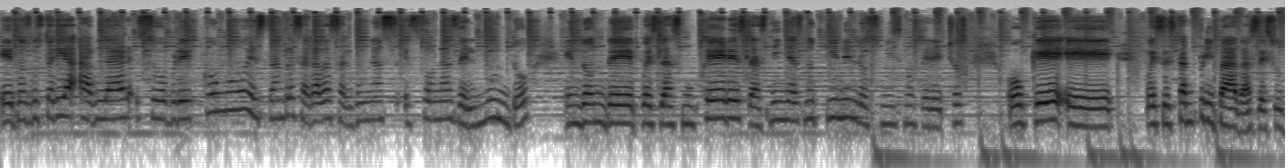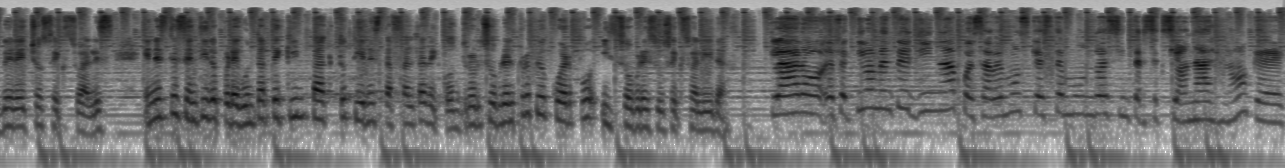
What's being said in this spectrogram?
eh, nos gustaría hablar sobre cómo están rezagadas algunas zonas del mundo en donde pues las mujeres, las niñas no tienen los mismos derechos o que eh, pues están privadas de sus derechos sexuales. En este sentido, preguntarte qué impacto tiene esta falta de control sobre el propio cuerpo y sobre su sexualidad. Claro, efectivamente, Gina, pues sabemos que este mundo es interseccional, ¿no? Que,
